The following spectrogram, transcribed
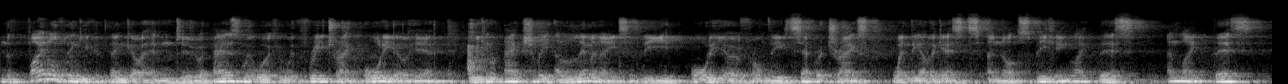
And the final thing you could then go ahead and do, as we're working with three track audio here, we can actually eliminate the audio from the separate tracks when the other guests are not speaking, like this and like this,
